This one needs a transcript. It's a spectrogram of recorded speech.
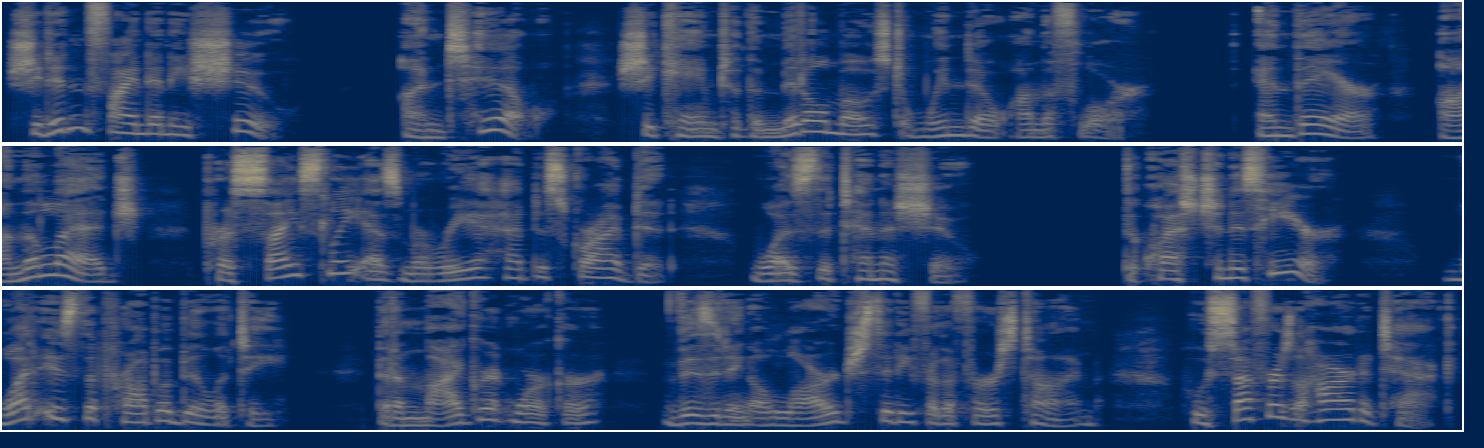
she didn't find any shoe until she came to the middlemost window on the floor. And there, on the ledge, precisely as Maria had described it, was the tennis shoe. The question is here what is the probability that a migrant worker visiting a large city for the first time, who suffers a heart attack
